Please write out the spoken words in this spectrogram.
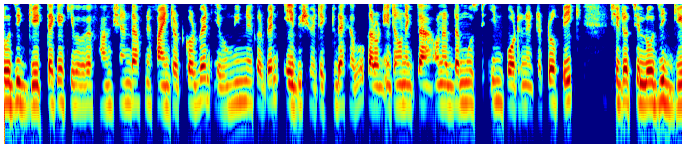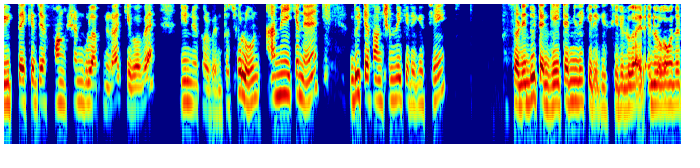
লজিক গেট থেকে কীভাবে ফাংশনটা আপনি ফাইন্ড আউট করবেন এবং নির্ণয় করবেন, এই বিষয়টা একটু দেখাবো। কারণ এটা অনেকটা one of the most important একটা টপিক সেটা হচ্ছে লজিক গেট থেকে যে ফাংশনগুলো আপনারা কীভাবে নির্ণয় করবেন। তো চলুন, আমি এখানে দুইটা ফাংশন লিখে রেখেছি। সরি দুইটা গেট আমি লিখে রেখেছি। এটা হলো আমাদের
